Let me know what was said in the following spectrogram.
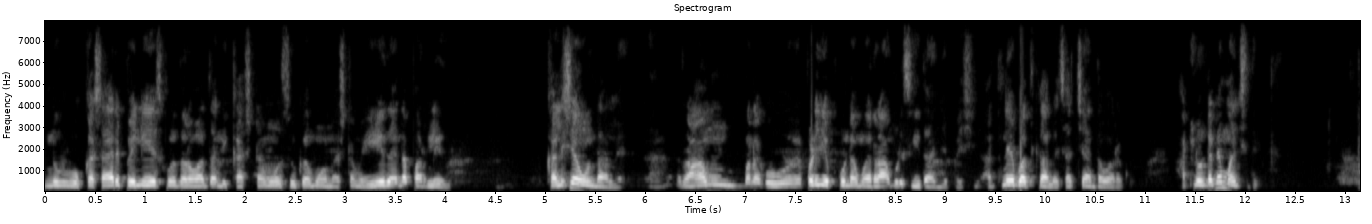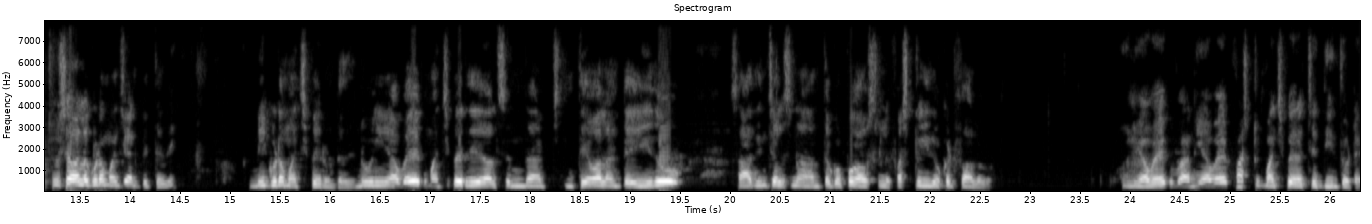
నువ్వు ఒక్కసారి పెళ్ళి చేసుకున్న తర్వాత నీ కష్టమో సుఖమో నష్టమో ఏదైనా పర్లేదు. కలిసే ఉండాలి. రాము మనకు ఎప్పుడు చెప్పుకుంటాం మరి రాముడు సీత అని చెప్పేసి. అట్నే బతకాలి చచ్చేంత వరకు. అట్లుంటేనే మంచిది. చూసే వాళ్ళకి కూడా మంచి అనిపిస్తుంది నీకు కూడా మంచి పేరు ఉంటుంది. నువ్వు నీ అబ్బాయికి మంచి పేరు తేవాల్సిన తేవాలంటే ఏదో సాధించాల్సిన అంత గొప్పగా అవసరం లేదు. ఫస్ట్ ఇది ఒకటి ఫాలో నీ అబ్బాయికి నీ అబ్బాయికి ఫస్ట్ మంచి పేరు వచ్చేది దీంతోటే.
